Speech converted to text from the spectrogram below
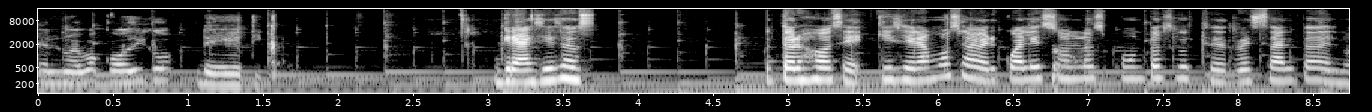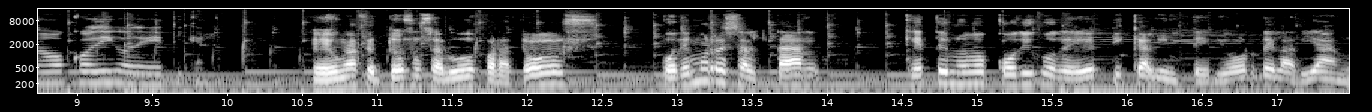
el nuevo código de ética. Gracias a Doctor José, quisiéramos saber cuáles son los puntos que usted resalta del nuevo código de ética. Eh, un afectuoso saludo para todos. Podemos resaltar que este nuevo código de ética al interior de la DIAN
